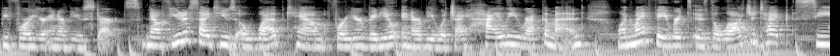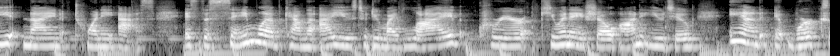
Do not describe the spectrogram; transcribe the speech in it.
before your interview starts. Now, if you decide to use a webcam for your video interview, which I highly recommend, one of my favorites is the Logitech C920S. It's the same webcam that I use to do my live career Q&A show on YouTube and it works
